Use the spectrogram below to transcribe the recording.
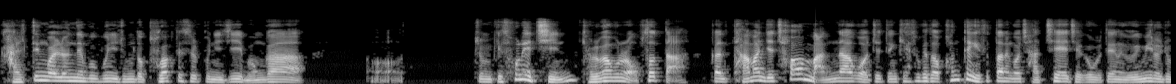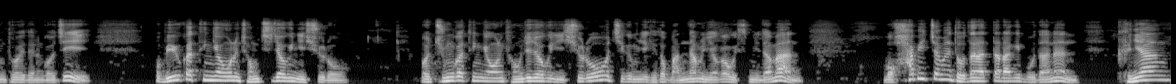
갈등 관련된 부분이 좀 더 부각됐을 뿐이지 뭔가 어 좀 이렇게 손에 쥔 결과물은 없었다. 그러니까 다만 이제 처음 만나고 어쨌든 계속해서 컨택이 있었다는 것 자체에 제가 볼 때는 의미를 좀 둬야 되는 거지. 뭐 미국 같은 경우는 정치적인 이슈로 뭐 중국 같은 경우는 경제적인 이슈로 지금 이제 계속 만남을 이어가고 있습니다만 뭐 합의점에 도달했다라기보다는 그냥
